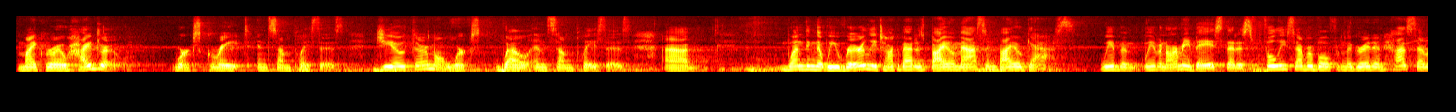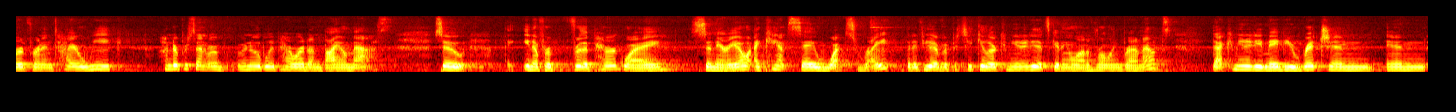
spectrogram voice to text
Micro hydro works great in some places. Geothermal works well in some places. Um, one thing that we rarely talk about is biomass and biogas. We have, a, we have an army base that is fully severable from the grid and has severed for an entire week, 100% re- renewably powered on biomass. So, you know, for, for the Paraguay scenario, I can't say what's right, but if you have a particular community that's getting a lot of rolling brownouts, that community may be rich in, in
